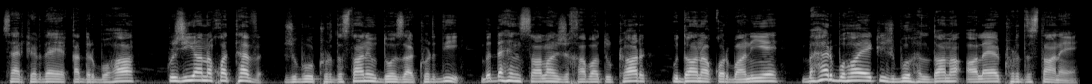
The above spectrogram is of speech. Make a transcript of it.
سرکرده قدر بوها کجیان خو تف جبو کردستان و دوزا کردی به دهن سالان جخابات و کار و دانا قربانیه به هر بوهای که جبو هلدانا آلای کردستانه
